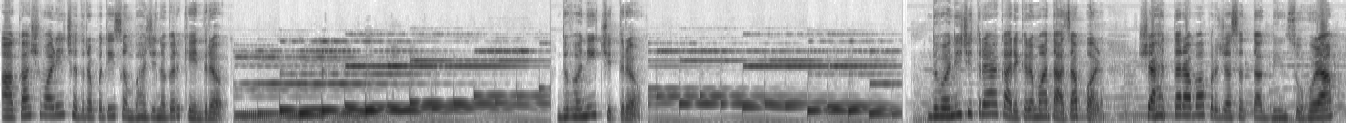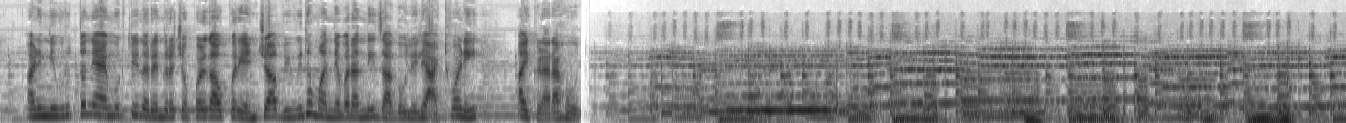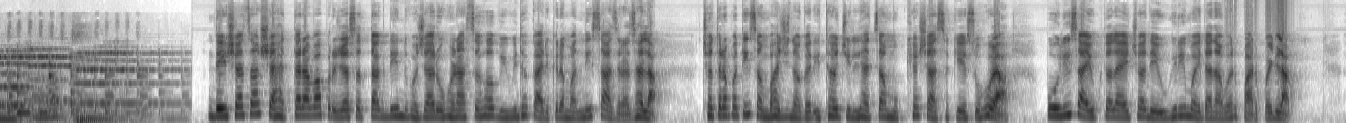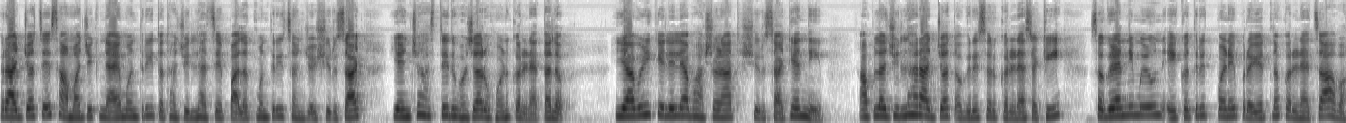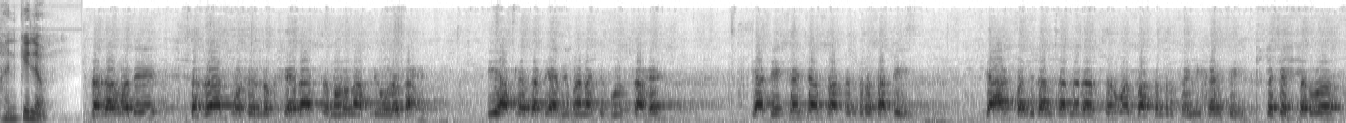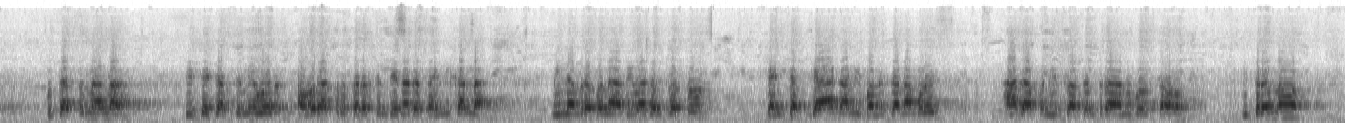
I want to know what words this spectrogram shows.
आकाशवाणी छत्रपती संभाजीनगर केंद्र. ध्वनीचित्र ध्वनीचित्र या कार्यक्रमात आज आपण शहात्तरावा प्रजासत्ताक दिन सोहळा आणि निवृत्त न्यायमूर्ती नरेंद्र चपळगावकर यांच्या विविध मान्यवरांनी जागवलेल्या आठवणी ऐकणार आहोत. देशाचा शहात्तरावा प्रजासत्ताक दिन ध्वजारोहणासह विविध कार्यक्रमांनी साजरा झाला. छत्रपती संभाजीनगर इथं जिल्ह्याचा मुख्य शासकीय सोहळा पोलीस आयुक्तालयाच्या देवगिरी मैदानावर पार पडला. राज्याचे सामाजिक न्यायमंत्री तथा जिल्ह्याचे पालकमंत्री संजय शिरसाट यांच्या हस्ते ध्वजारोहण करण्यात आलं. यावेळी केलेल्या भाषणात शिरसाट यांनी आपला जिल्हा राज्यात अग्रेसर करण्यासाठी सगळ्यांनी मिळून एकत्रितपणे प्रयत्न करण्याचं आवाहन केलं. जगामध्ये सगळ्यात मोठे लोकशाही राष्ट्र म्हणून आपली ओळख आहे. ही आपल्यासाठी अभिमानाची गोष्ट आहे. या देशाच्या स्वातंत्र्यासाठी त्याग बलिदान करणाऱ्या सर्व स्वातंत्र्य सैनिकांचे तसेच सर्व हुतात्म्यांना देशाच्या सीमेवर अहोरात्र संरक्षण देणाऱ्या सैनिकांना मी नम्रपणे अभिवादन करतो. त्यांच्या त्याग आणि बलिदानामुळेच आज आपण हे स्वातंत्र्य अनुभवत आहोत. मित्रांनो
